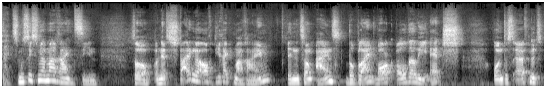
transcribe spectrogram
jetzt muss ich es mir mal reinziehen. So, und jetzt steigen wir auch direkt mal rein in den Song 1, The Blind Walk Over the Edge. Und es eröffnet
